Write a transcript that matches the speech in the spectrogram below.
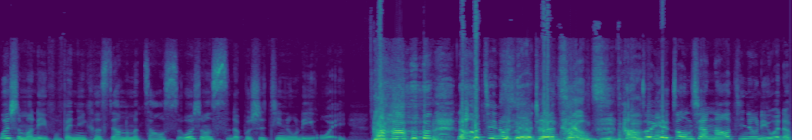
为什么里弗菲尼克斯要那么早死？为什么死的不是基努里维？然后基努里维觉得躺 子躺着也中枪，然后基努里维的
